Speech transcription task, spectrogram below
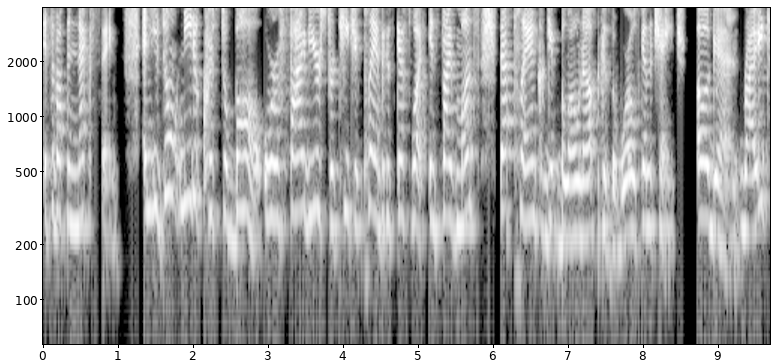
It's about the next thing. And you don't need a crystal ball or a five year strategic plan because guess what? In five months, that plan could get blown up because the world's going to change again, right?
